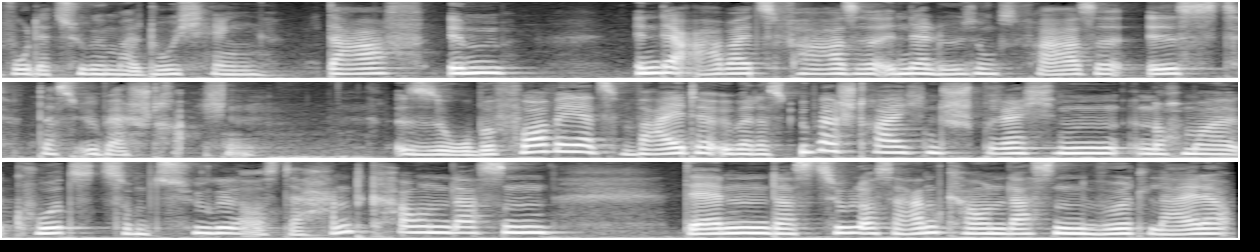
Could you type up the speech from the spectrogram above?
wo der Zügel mal durchhängen darf, im, in der Arbeitsphase, in der Lösungsphase, ist das Überstreichen. So, bevor wir jetzt weiter über das Überstreichen sprechen, nochmal kurz zum Zügel aus der Hand kauen lassen. Denn das Zügel aus der Hand kauen lassen wird leider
